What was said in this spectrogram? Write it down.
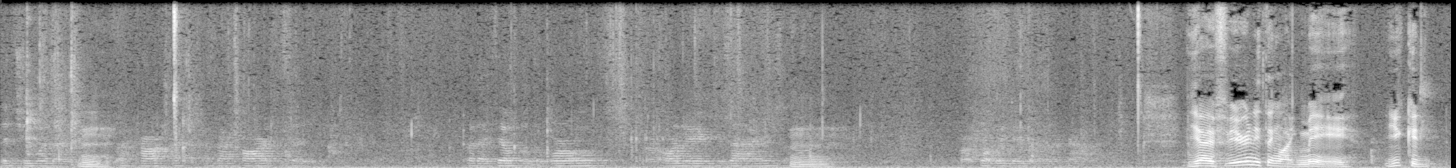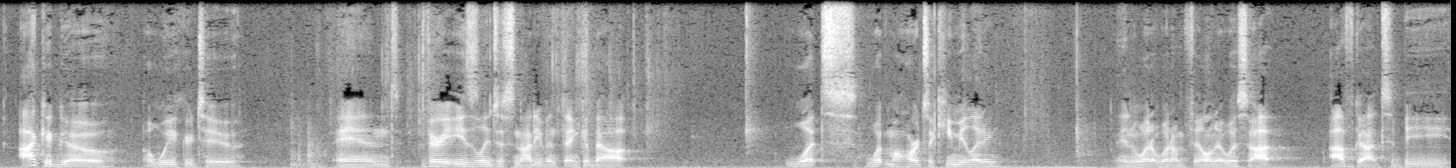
that you went Mm. over, our heart, of our hearts and are they filled with the world or ordinary desires Mm. or what we do with our God? Yeah, if you're anything like me, you could I could go a week or two and very easily just not even think about what's what my heart's accumulating and what what I'm filling it with. So I I've got to be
